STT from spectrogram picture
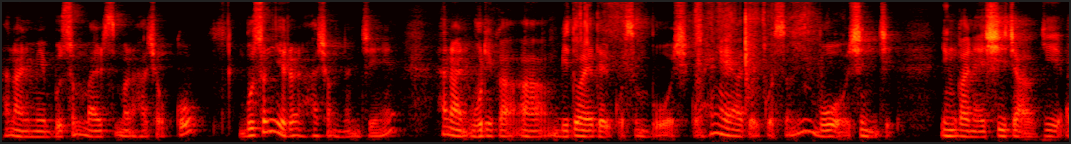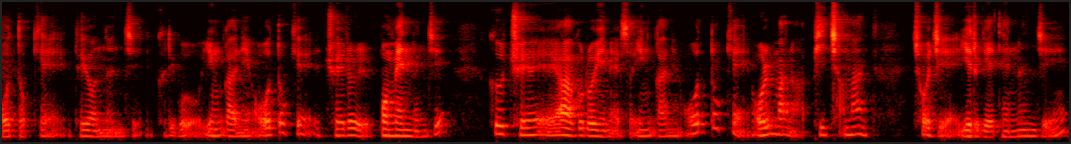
하나님이 무슨 말씀을 하셨고, 무슨 일을 하셨는지, 하나님 우리가 아, 믿어야 될 것은 무엇이고 행해야 될 것은 무엇인지, 인간의 시작이 어떻게 되었는지, 그리고 인간이 어떻게 죄를 범했는지, 그 죄악으로 인해서 인간이 어떻게 얼마나 비참한 처지에 이르게 됐는지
